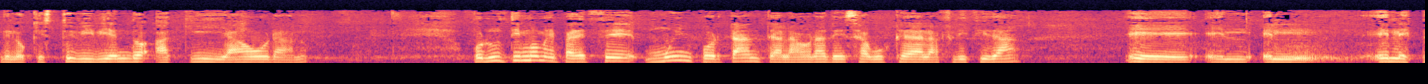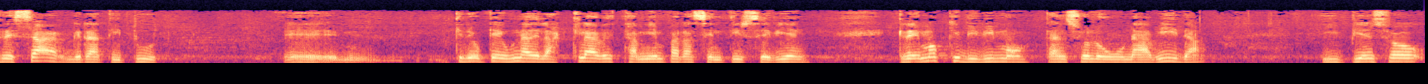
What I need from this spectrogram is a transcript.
de lo que estoy viviendo aquí y ahora. Por último, me parece muy importante a la hora de esa búsqueda de la felicidad eh, el, expresar gratitud. Eh, creo que es una de las claves también para sentirse bien. Creemos que vivimos tan solo una vida y pienso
